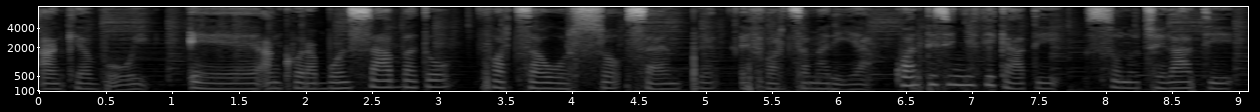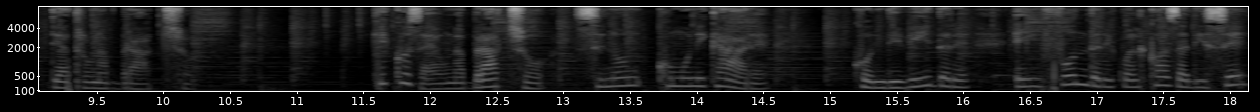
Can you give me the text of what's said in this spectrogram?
anche a voi. E ancora buon sabato, forza Orso sempre e forza Maria. Quanti significati sono celati dietro un abbraccio? Che cos'è un abbraccio se non comunicare, condividere e infondere qualcosa di sé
